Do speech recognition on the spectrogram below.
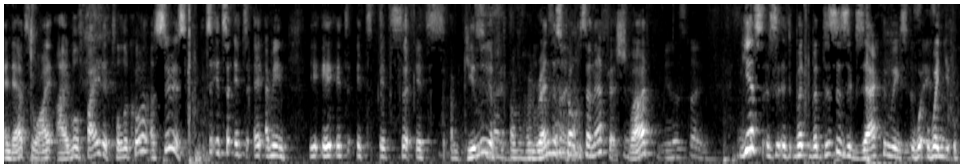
And that's why I will fight it till the court. I'm serious. It's, it's, it's, I mean, it, it, it's, it's, it's a gili of, of horrendous kochas and nefesh. What? Yes, it, but, but this is exactly what, when you,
